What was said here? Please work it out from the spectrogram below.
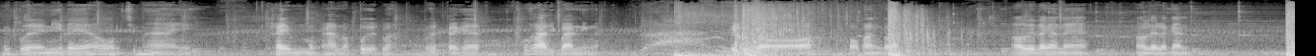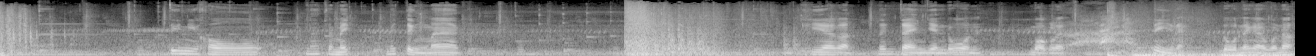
ไม่เปิดอันนี้แล้ว ชิบหาย ใครมึงอ่านมาเปิดวะ เปิดไปแค่ เขาขาดอีกบานหนึ่งอะปิ๊งหรอ ขอพังก่อน เอาเลยแล้วกันนะ เอาเลยแล้วกัน ที่นี้เขาน่าจะไม่ไม่ตึงมาก เคลียร์ก่อน เล่นใจเย็นๆทุกคนบอกเลย นี่นะโดนได้ไงวะน่ะ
